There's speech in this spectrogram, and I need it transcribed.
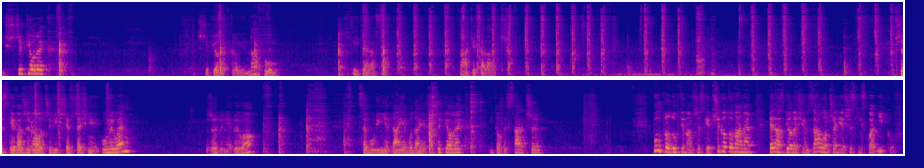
I szczypiorek. Szczypiorek kroję na pół. I teraz takie salatki. Wszystkie warzywa oczywiście wcześniej umyłem, żeby nie było. Cebuli nie daję, bo daję szczypiorek i to wystarczy. Półprodukty mam wszystkie przygotowane. Teraz biorę się za łączenie wszystkich składników.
